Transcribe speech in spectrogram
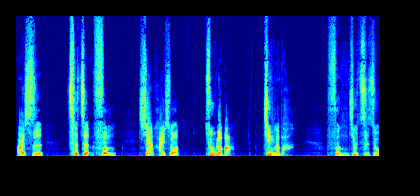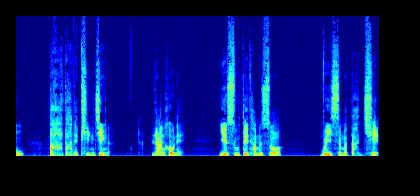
而是侧着风向海说：“住了吧，静了吧。”风就止住，大大的平静了。然后呢，耶稣对他们说：“为什么胆怯？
